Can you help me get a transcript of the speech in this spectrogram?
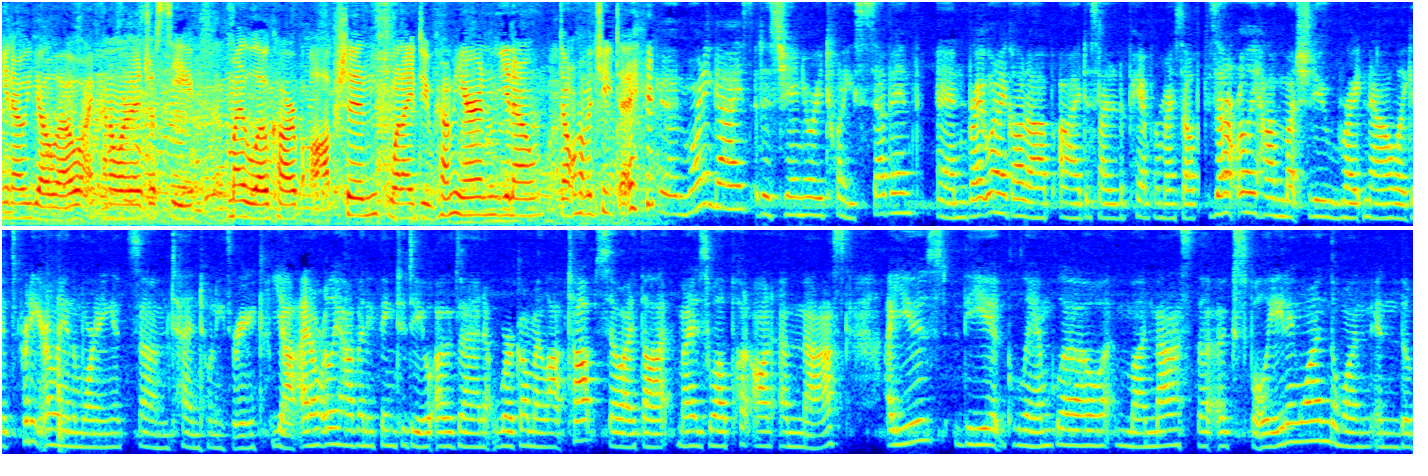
you know, YOLO. I kind of wanted to just see my low carb options when I do come here and, you know, don't have a cheat day. Good morning guys. It is January 27th and right when I got up I decided to pamper myself because I don't really have much to do right now. Like it's pretty early in the morning. It's um 10:23. Yeah, I don't really have anything to do other than work on my laptop, so I thought might as well put on a mask. I used the Glam Glow Mud Mask, the exfoliating one, the one in the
